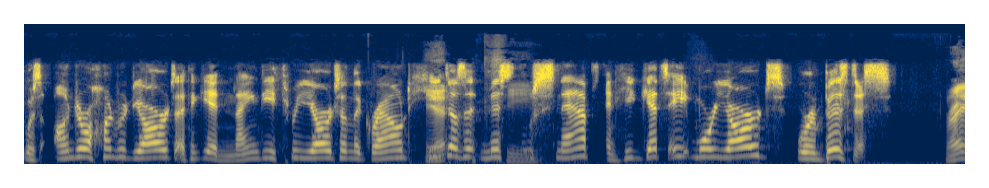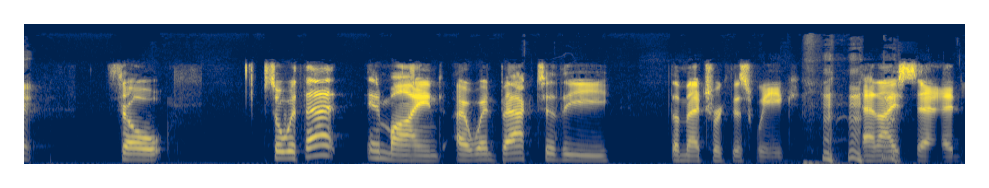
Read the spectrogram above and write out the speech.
was under 100 yards. I think he had 93 yards on the ground. He Yeah, doesn't miss those snaps, and he gets eight more yards. We're in business. Right. So So with that in mind, I went back to the the metric this week and I said,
